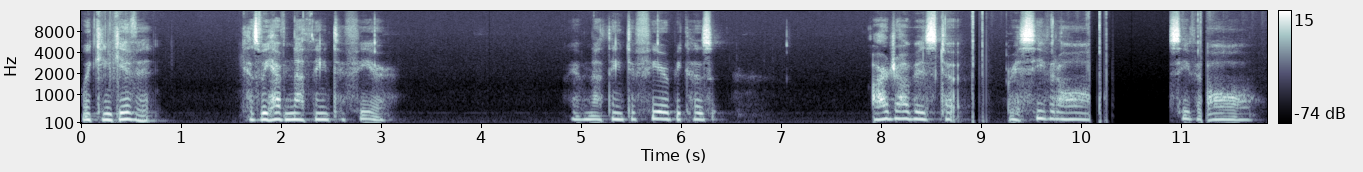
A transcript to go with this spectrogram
We can give it because we have nothing to fear. We have nothing to fear because our job is to receive it all, receive it all.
